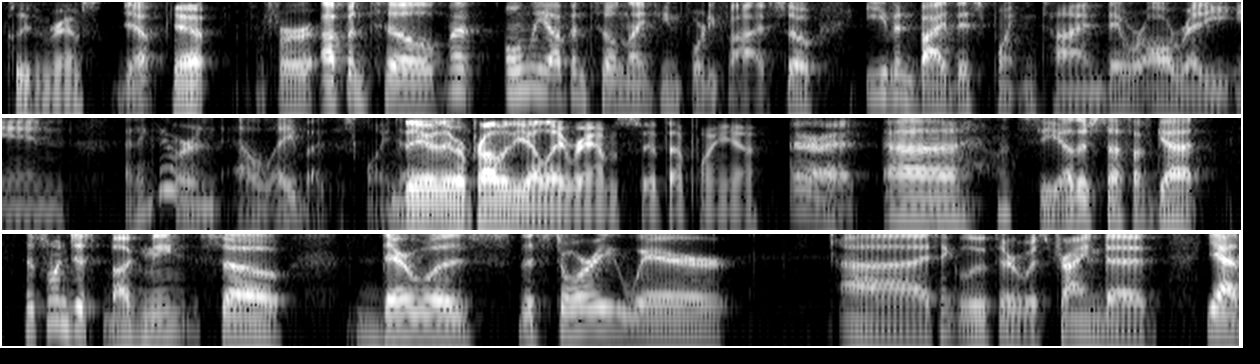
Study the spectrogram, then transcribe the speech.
Cleveland Rams. Yep. Yep. For up until eh, only up until 1945. So even by this point in time, they were already in. I think they were in L.A. by this point. They, they were probably the LA Rams at that point, yeah. All right. Uh, let's see. Other stuff I've got. This one just bugged me. So there was the story where uh, I think Luthor was trying to. Yeah,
